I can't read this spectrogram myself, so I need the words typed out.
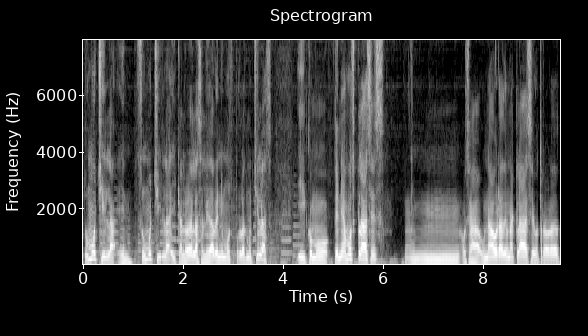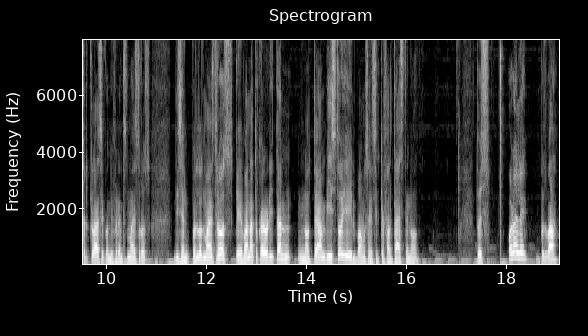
tu mochila en su mochila y que a la hora de la salida venimos por las mochilas. Y como teníamos clases, mm, o sea, una hora de una clase, otra hora de otra clase con diferentes maestros, dicen, pues los maestros que van a tocar ahorita no te han visto y vamos a decir que faltaste, ¿no? Entonces, órale, pues va.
